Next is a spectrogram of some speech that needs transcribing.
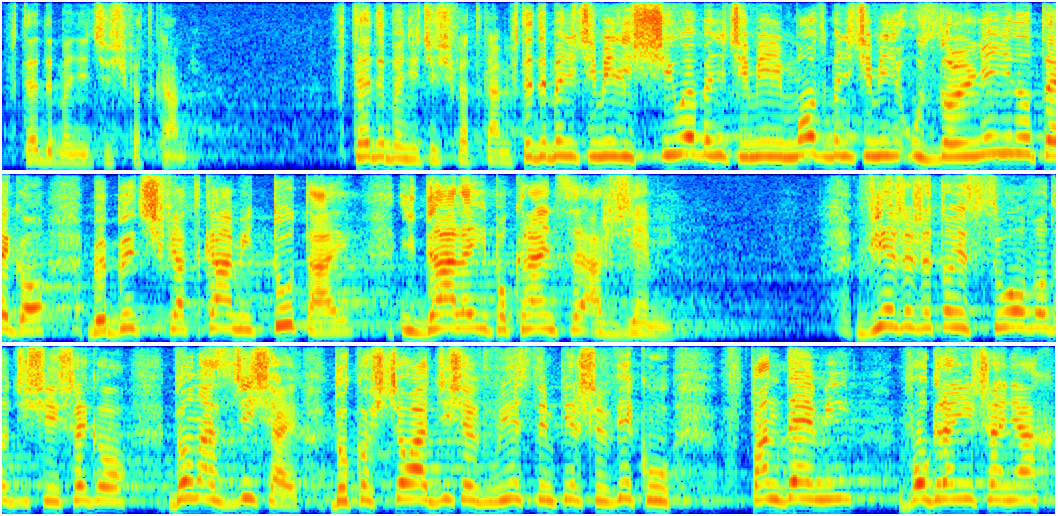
Wtedy będziecie świadkami. Wtedy będziecie świadkami. Wtedy będziecie mieli siłę, będziecie mieli moc, będziecie mieli uzdolnienie do tego, by być świadkami tutaj i dalej i po krańce aż ziemi. Wierzę, że to jest słowo do dzisiejszego, do nas dzisiaj, do Kościoła dzisiaj w XXI wieku, w pandemii, w ograniczeniach.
